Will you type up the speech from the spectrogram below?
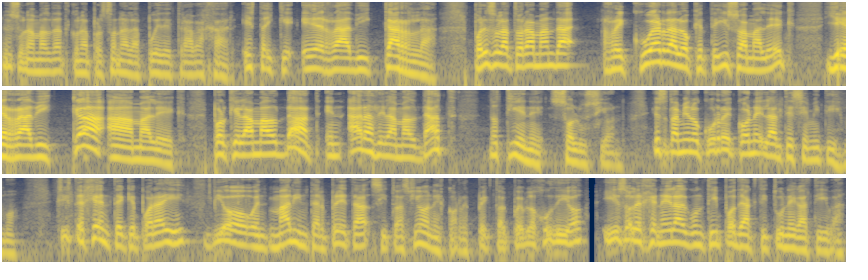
no es una maldad que una persona la puede trabajar. Esta hay que erradicarla. Por eso la Torah manda recuerda lo que te hizo Amalek y erradica a Amalek. Porque la maldad, en aras de la maldad, no tiene solución. Eso también ocurre con el antisemitismo. Existe gente que por ahí vio o malinterpreta situaciones con respecto al pueblo judío y eso le genera algún tipo de actitud negativa.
